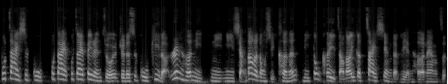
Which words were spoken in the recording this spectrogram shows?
不再是孤，不再不再被人所觉得是孤僻了。任何你你你想到的东西，可能你都可以找到一个在线的联合那样子。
